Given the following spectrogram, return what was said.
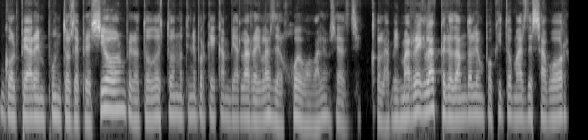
golpear en puntos de presión, pero todo esto no tiene por qué cambiar las reglas del juego, ¿vale? O sea, con las mismas reglas, pero dándole un poquito más de sabor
